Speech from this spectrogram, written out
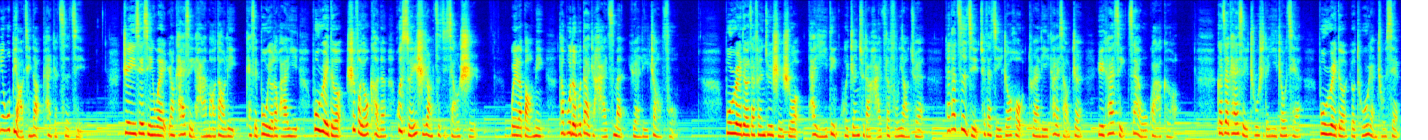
面无表情地看着自己。这一些行为让凯西汗毛倒立，凯西不由得怀疑布瑞德是否有可能会随时让自己消失。为了保命，她不得不带着孩子们远离丈夫。布瑞德在分居时说，他一定会争取到孩子的抚养权，但他自己却在几周后突然离开了小镇，与凯西再无瓜葛。可在凯西出事的一周前，布瑞德又突然出现，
